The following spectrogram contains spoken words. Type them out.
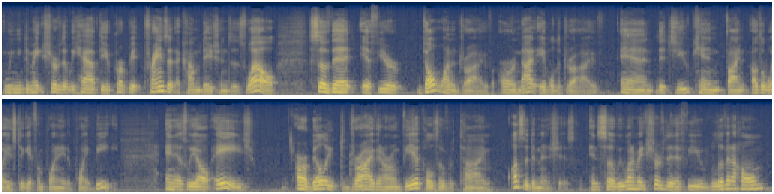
we need to make sure that we have the appropriate transit accommodations as well so that if you don't want to drive or are not able to drive and that you can find other ways to get from point A to point B. And as we all age, our ability to drive in our own vehicles over time also diminishes. And so we want to make sure that if you live in a home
